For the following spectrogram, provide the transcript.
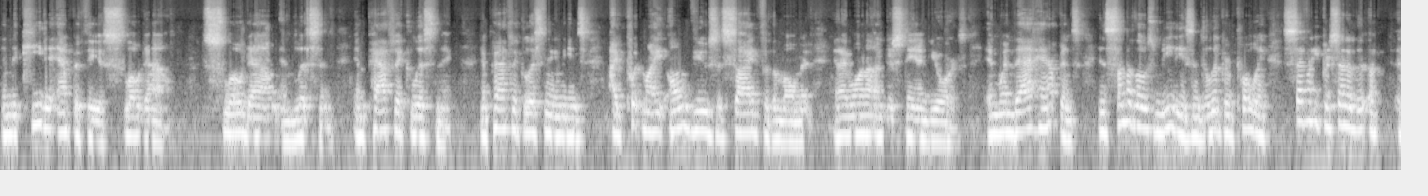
And the key to empathy is slow down, slow down and listen, empathic listening. Empathic listening means I put my own views aside for the moment and I want to understand yours. And when that happens, in some of those meetings and deliberate polling, 70% of the uh,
